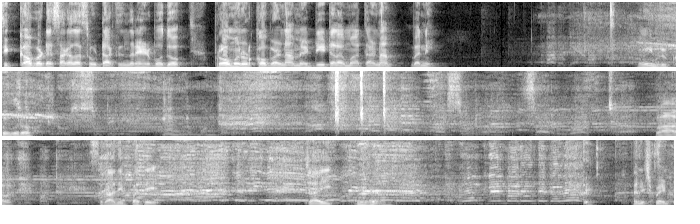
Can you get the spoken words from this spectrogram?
ಸಿಕ್ಕಾಬಟ್ಟೆ ಸಗದ ಸೂಟ್ ಆಗ್ತಿದೆ ಹೇಳ್ಬೋದು. ಪ್ರೋಮೋ ನೋಡ್ಕೊಬೇಡ ಆಮೇಲೆ ಡೀಟೇಲಾಗಿ ಮಾತಾಡೋಣ. ಬನ್ನಿ. ಏನು ಲುಕ್ಕು ಗುರು. ವಾವ್. ಸುರಾಧಿಪತಿ. ಜೈ. ಪನಿಷ್ಮೆಂಟ್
